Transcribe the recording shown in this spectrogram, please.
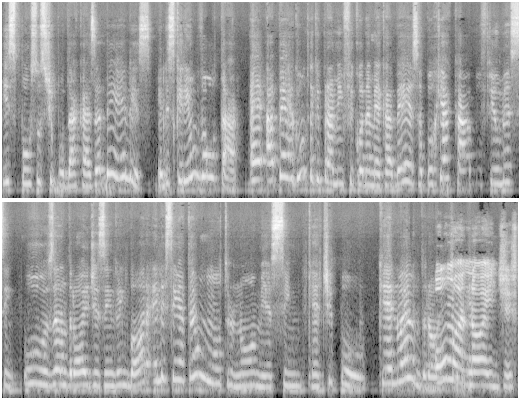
expulsos, tipo, da casa deles. Eles queriam voltar. É, a pergunta que para mim ficou na minha cabeça, porque acaba o filme assim: os androides indo embora, eles têm até um outro nome, assim, que é tipo. Que não é androide. Humanoide.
